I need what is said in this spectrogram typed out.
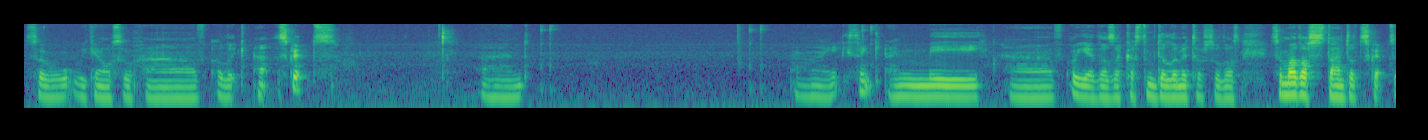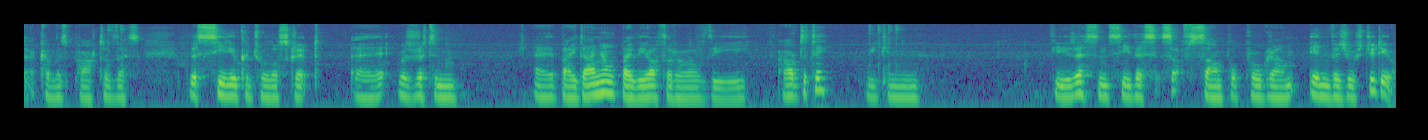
So we can also have a look at the scripts. And I think I may have, oh yeah, there's a custom delimiter, so there's some other standard scripts that come as part of this. The serial controller script uh, was written uh, by Daniel, by the author of the Ardity. We can view this and see this sort of sample program in Visual Studio.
